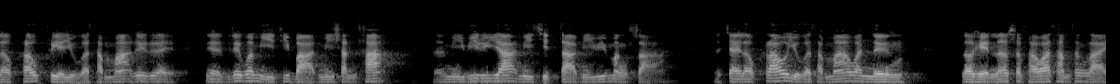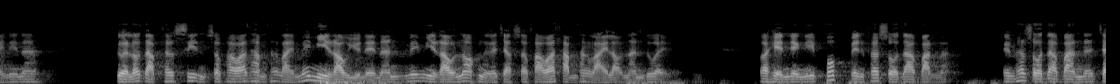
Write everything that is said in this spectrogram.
เราเคล้าเคลียอยู่กับธรรมะเรื่อยๆเนี่ยเรียกว่ามีที่บาทมีฉันทะนะมีวิริยะมีจิตตามีวิมังสาใจเราเคล้าอยู่กับธรรมะวันหนึ่งเราเห็นแล้วสภาวะธรรมทั้งหลายนี่นะ เกิดแล้วดับทั้งสิ้น สภาวธรรมทั้งหลายไม่มีเราอยู่ในนั้น ไม่มีเรานอกเหนือจากสภาวธรรมทั้งหลายเหล่านั้นด้วยพอเห็นอย่างนี้ปุ๊บเป็นพระโสดาบันละเป็นพระโสดาบันใจ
